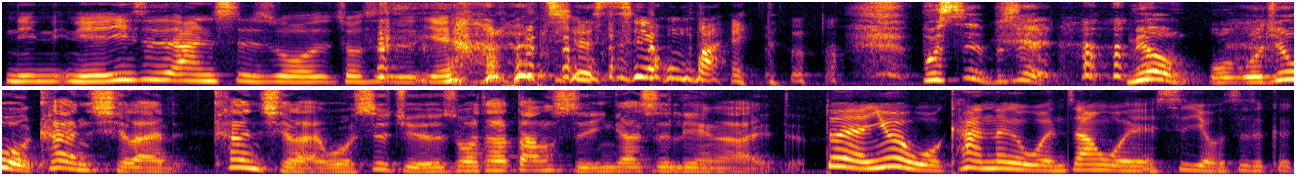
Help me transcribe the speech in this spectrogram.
你你的意思是暗示说，就是炎亚纶姐是用买的吗？不是不是，没有我我觉得我看起来看起来我是觉得说他当时应该是恋爱的。对，因为我看那个文章，我也是有这个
